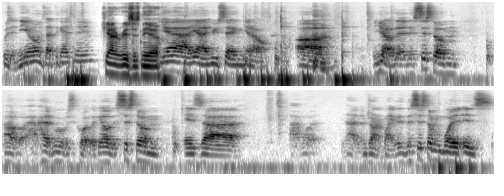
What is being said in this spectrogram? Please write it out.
was it Neo? Is that the guy's name? Keanu Reeves is Neo. Yeah, yeah. He was saying, you know, um, you know, the, the system oh, how, what was the quote? Like, oh, the system is uh, uh what? I'm drawing a blank. The, the system was is.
